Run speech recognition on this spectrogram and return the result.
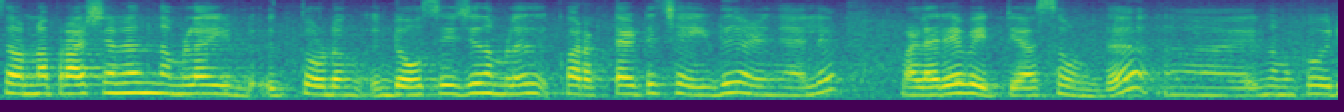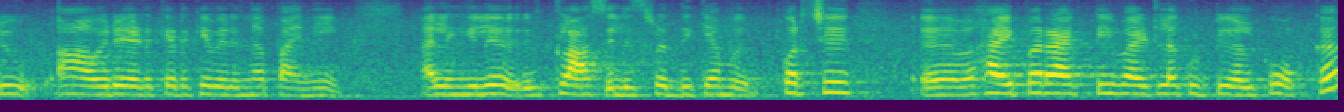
സ്വർണപ്രാശനം നമ്മൾ തുടങ്ങ ഡോസേജ് നമ്മൾ കറക്റ്റായിട്ട് ചെയ്ത് കഴിഞ്ഞാൽ വളരെ വ്യത്യാസമുണ്ട്. നമുക്കൊരു ആ ഒരു ഇടയ്ക്കിടയ്ക്ക് വരുന്ന പനി അല്ലെങ്കിൽ ക്ലാസ്സിൽ ശ്രദ്ധിക്കാൻ കുറച്ച് ഹൈപ്പർ ആക്റ്റീവ് ആയിട്ടുള്ള കുട്ടികൾക്കും ഒക്കെ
